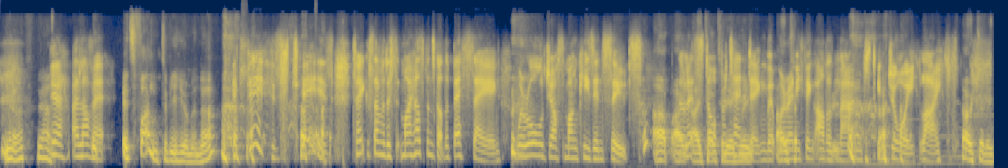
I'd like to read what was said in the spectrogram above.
you know. Yeah. Yeah, I love it. it's fun to be human, huh? it is. It is. Take some of this. My husband's got the best saying: "We're all just monkeys in suits." Uh, so I, let's I stop totally pretending agree. that we're anything other than that and just enjoy life. Totally.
